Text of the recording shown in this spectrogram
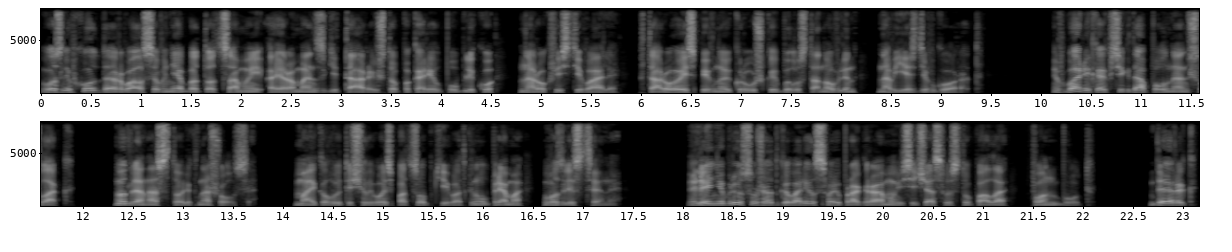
Возле входа рвался в небо тот самый аэромен с гитарой, что покорил публику на рок-фестивале. Второй с пивной кружкой был установлен на въезде в город. В баре, как всегда, полный аншлаг, но для нас столик нашелся. Майкл вытащил его из подсобки и воткнул прямо возле сцены. Ленни Брюс уже отговорил свою программу, и сейчас выступала фон Бут. Дерек,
